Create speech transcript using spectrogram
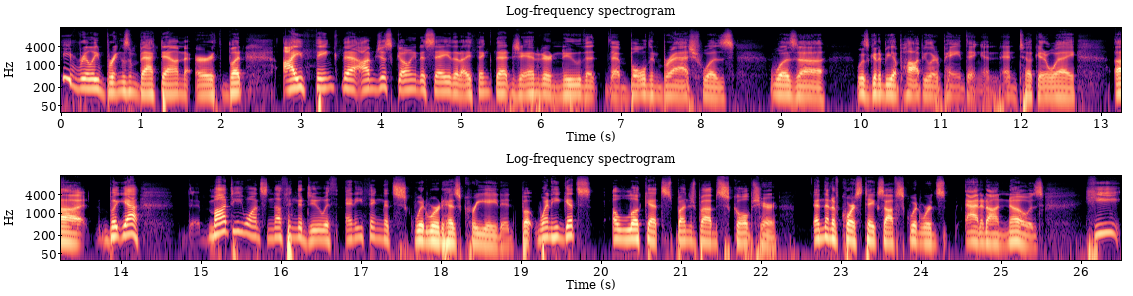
He really brings him back down to earth, but I think that I'm just going to say that I think that janitor knew that that Bold and Brash was was uh was going to be a popular painting and and took it away. Uh, but yeah, Monty wants nothing to do with anything that Squidward has created. But when he gets a look at SpongeBob's sculpture, and then of course takes off Squidward's added on nose, he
